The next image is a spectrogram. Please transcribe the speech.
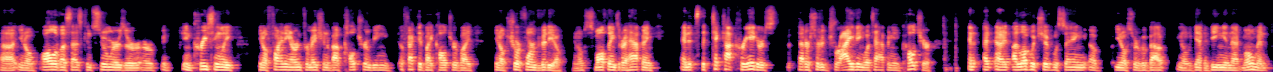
uh, you know, all of us as consumers are, are increasingly you know finding our information about culture and being affected by culture by you know short form video. You know, small things that are happening and it's the TikTok creators that are sort of driving what's happening in culture. And I, I love what Shiv was saying, of, you know, sort of about, you know, again, being in that moment,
